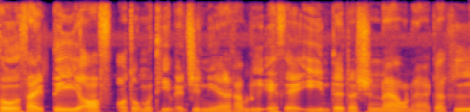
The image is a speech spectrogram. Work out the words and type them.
Society of Automotive Engineer นะครับ หรือ SAE International นะฮะ ก็คือ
